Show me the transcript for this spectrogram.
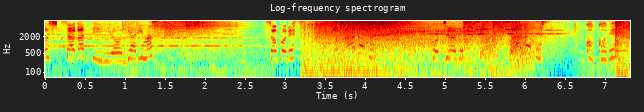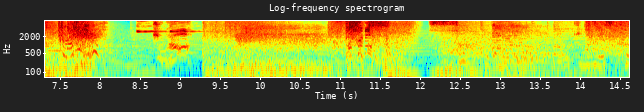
圧倒し下がっているようにやります。そこです。まだですこちらです。まだです。ここで。まっすぐ。食らえ。そこです。さてこれはお気に召すか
